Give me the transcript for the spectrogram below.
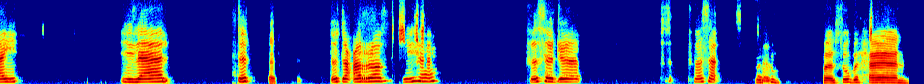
أي هلال تت- تتعرض بها فسج فس فسبحان.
